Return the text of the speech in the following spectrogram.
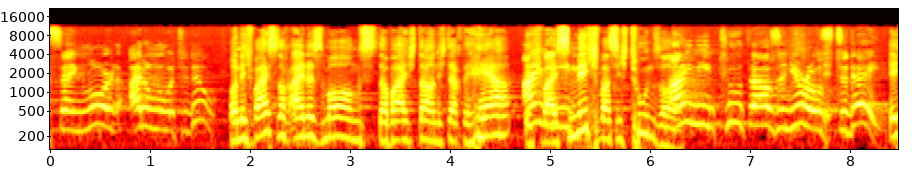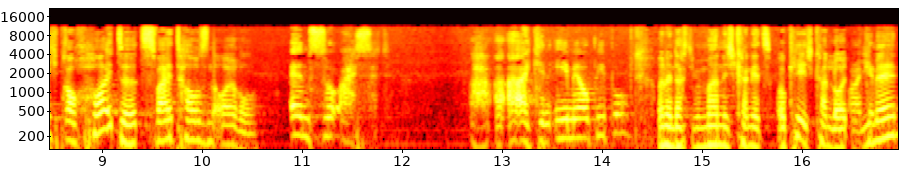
Saying. Und ich weiß noch eines Morgens, da war ich da und ich dachte, Herr, ich I weiß need- nicht, was ich tun soll. I need 2,000 euros today. Ich brauche heute 2000 Euro. And so I said, I, I can email people. Und dann dachte ich mir, Mann, ich kann jetzt, okay, ich kann Leuten e-mailen,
